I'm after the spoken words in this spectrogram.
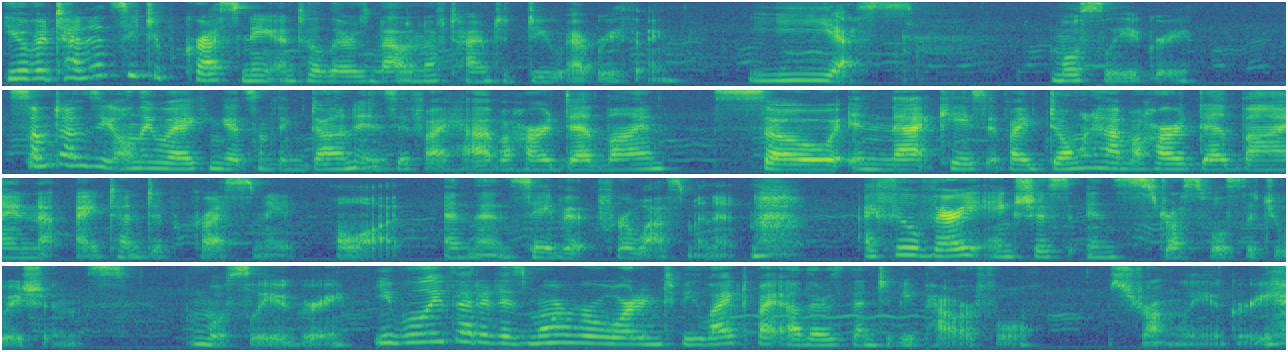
You have a tendency to procrastinate until there is not enough time to do everything. Yes. Mostly agree. Sometimes the only way I can get something done is if I have a hard deadline. So, in that case, if I don't have a hard deadline, I tend to procrastinate a lot and then save it for last minute. I feel very anxious in stressful situations. Mostly agree. You believe that it is more rewarding to be liked by others than to be powerful. Strongly agree.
